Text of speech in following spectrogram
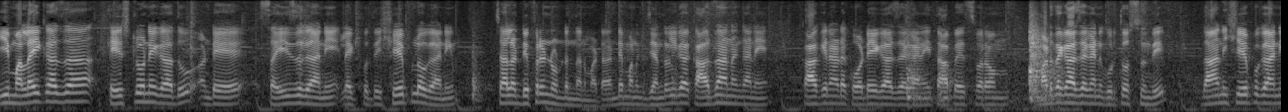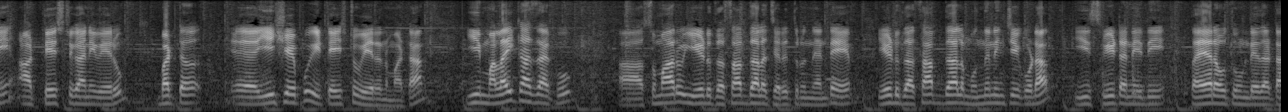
ఈ మలై కాజా టేస్ట్లోనే కాదు అంటే సైజు కానీ లేకపోతే షేప్లో కానీ చాలా డిఫరెంట్ ఉంటుందన్నమాట. అంటే మనకు జనరల్గా కాజా అనగానే కాకినాడ కోటే గాజా కానీ తాపేశ్వరం మడత గాజా కానీ గుర్తొస్తుంది. దాని షేప్ కానీ ఆ టేస్ట్ కానీ వేరు. బట్ ఈ షేపు ఈ టేస్ట్ వేరనమాట ఈ మలై కాజాకు సుమారు ఏడు దశాబ్దాల చరిత్ర ఉంది. అంటే ఏడు దశాబ్దాల ముందు నుంచి కూడా ఈ స్వీట్ అనేది తయారవుతూ ఉండేదట.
